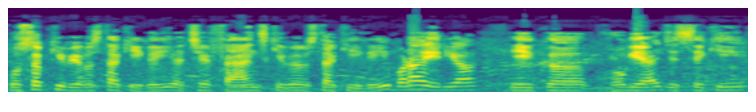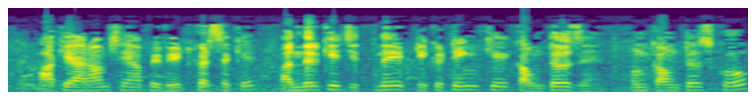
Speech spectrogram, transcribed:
वो सब की व्यवस्था की गई, अच्छे फैंस की व्यवस्था की गई। बड़ा एरिया एक हो गया है जिससे कि आके आराम से यहाँ पे वेट कर सके। अंदर के जितने टिकटिंग के काउंटर्स हैं, उन काउंटर्स को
